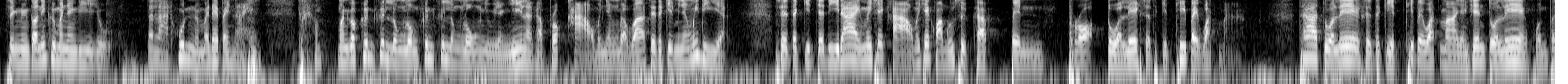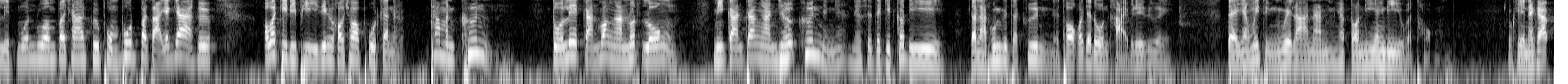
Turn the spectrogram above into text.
สิ่งหนึ่งตอนนี้คือมันยังดีอยู่ ตลาดหุ้นไม่ได้ไปไหน มันก็ขึ้นขึ้นลงลงขึ้นขึ้นลงลงอยู่อย่างนี้แหละครับ เพราะข่าวมันยังแบบว่าเศรษฐกิจมันยังไม่ดีอะ เศรษฐกิจจะดีได้ไม่ใช่ข่าวไม่ใช่ความรู้สึกครับ เป็นเพราะตัวเลขเศรษฐกิจที่ไปวัดมา ถ้าตัวเลขเศรษฐกิจที่ไปวัดมาอย่างเช่น ตัวเลขผลผลิตมวลรวมประชาคือผมพูดภาษายากๆ คือ เอาว่า GDP ที่เขาชอบพูดกันอะถ้ามันขึ้น ตัวเลขการว่างงานลดลง มีการจ้างงานเยอะขึ้นอย่างเงี้ยเดี๋ยวเศรษฐกิจก็ดีตลาดหุ้นก็จะขึ้นเดี๋ยวทองก็จะโดนขายไปเรื่อยๆ แต่ยังไม่ถึงเวลานั้นครับตอนนี้ยังดีอยู่กับทองโอเคนะครับ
